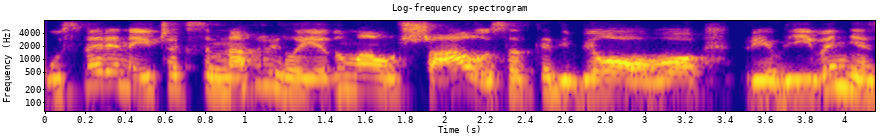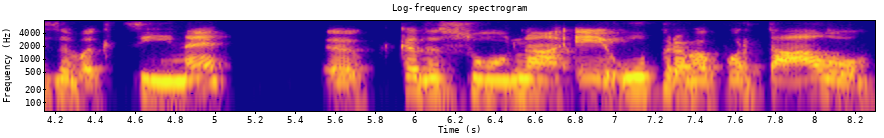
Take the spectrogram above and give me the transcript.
usmerene i čak sam napravila jednu malu šalu sad kad je bilo ovo prijavljivanje za vakcine, kada su na e-uprava portalu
